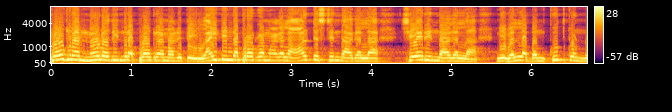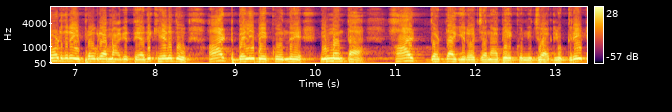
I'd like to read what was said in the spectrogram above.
ಪ್ರೋಗ್ರಾಮ್ ನೋಡೋದಿಂದ ಪ್ರೋಗ್ರಾಮ್ ಆಗುತ್ತೆ. ಈ ಲೈಟ್ ಇಂದ ಪ್ರೋಗ್ರಾಮ್ ಆಗಲ್ಲ ಆರ್ಟಿಸ್ಟ್ ಇಂದ ಆಗಲ್ಲ ಚೇರ್ ಇಂದ ಆಗಲ್ಲ, ನೀವೆಲ್ಲ ಬಂದು ಕೂತ್ಕೊಂಡು ನೋಡಿದ್ರೆ ಈ ಪ್ರೋಗ್ರಾಮ್ ಆಗುತ್ತೆ. ಅದಕ್ಕೆ ಹೇಳಿದು ಆರ್ಟ್ ಬೆಳಿಬೇಕು ಅಂದ್ರೆ ನಿಮ್ಮಂತ ಹಾರ್ಟ್ ದೊಡ್ಡದಾಗಿರೋ ಜನ ಬೇಕು, ನಿಜವಾಗ್ಲೂ ಗ್ರೇಟ್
